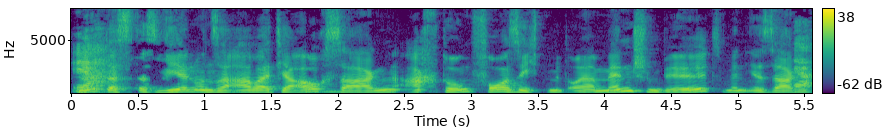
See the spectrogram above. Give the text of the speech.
ja. ne, dass, dass wir in unserer Arbeit ja auch sagen, Achtung, Vorsicht mit eurem Menschenbild, wenn ihr sagt, ja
